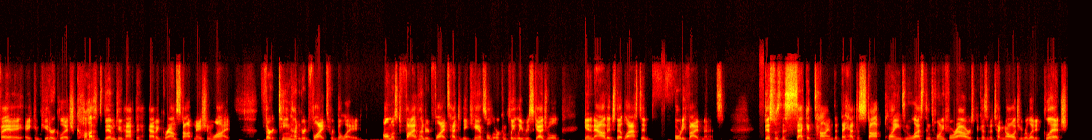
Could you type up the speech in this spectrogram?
FAA, a computer glitch caused them to have to have a ground stop nationwide. 1,300 flights were delayed. Almost 500 flights had to be canceled or completely rescheduled in an outage that lasted 45 minutes. This was the second time that they had to stop planes in less than 24 hours because of a technology related glitch,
